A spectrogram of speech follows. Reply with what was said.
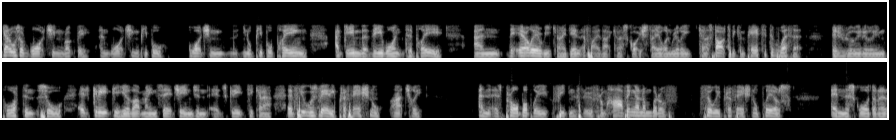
girls are watching rugby and watching people watching you know people playing a game that they want to play and the earlier we can identify that kind of Scottish style and really kind of start to be competitive with it is really, really important. So it's great to hear that mindset change and it's great to kind of, it feels very professional actually. And it's probably feeding through from having a number of fully professional players in the squad or,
